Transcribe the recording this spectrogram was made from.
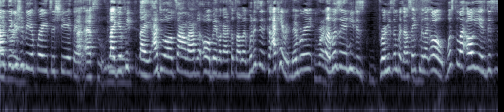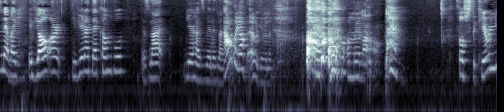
I, don't think you should be afraid to share that. I absolutely. like if he, like I do all the time. Like I'm like, oh babe, I got a filter. I'm like, what is it? Because I can't remember it. Right. Like what's it? And he just broke his numbers out. Say for me like, oh, what's the like? Oh yeah, this is and that. Like Mm-hmm. if y'all aren't, if you're not that comfortable, that's not your husband. It's not. I don't think I've ever given a, a man my social security.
